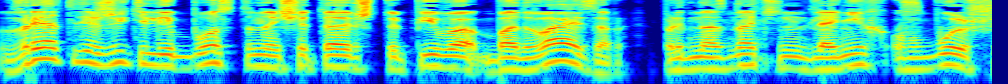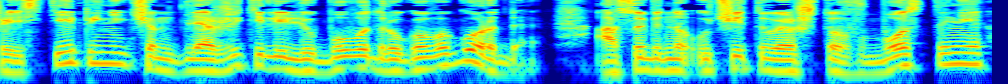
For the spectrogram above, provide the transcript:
Вряд ли жители Бостона считают, что пиво Budweiser предназначено для них в большей степени, чем для жителей любого другого города, особенно учитывая, что в Бостоне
